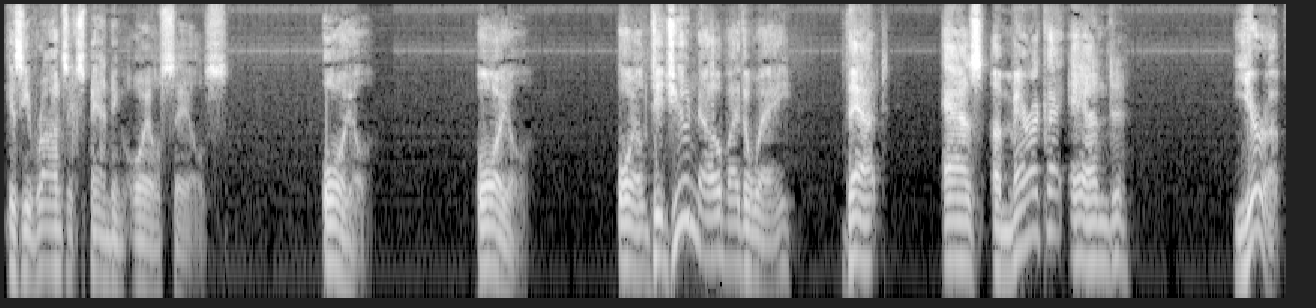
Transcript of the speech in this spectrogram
is Iran's expanding oil sales. Oil oil. Oil. Did you know, by the way, that as America and Europe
